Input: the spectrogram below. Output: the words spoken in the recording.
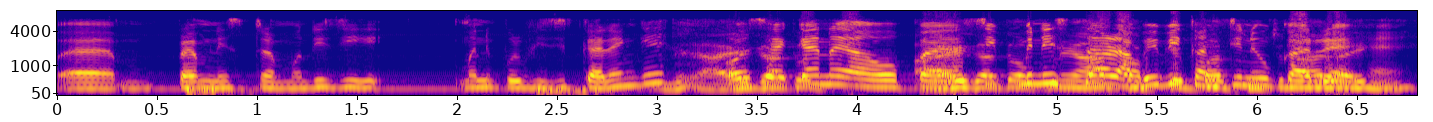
prime minister Modi ji Manipur visit करेंगे और सेकेंड तो- चीफ तो मिनिस्टर अभी भी कंटिन्यू कर रहे हैं।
